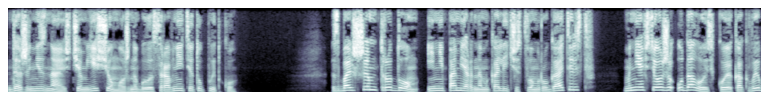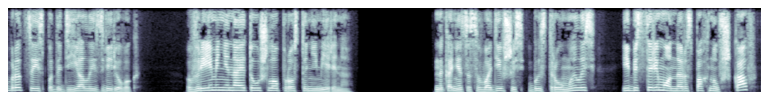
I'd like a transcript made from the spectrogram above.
Даже не знаю, с чем еще можно было сравнить эту пытку. С большим трудом и непомерным количеством ругательств мне все же удалось кое-как выбраться из-под одеяла из веревок. Времени на это ушло просто немерено. Наконец, освободившись, быстро умылась и, бесцеремонно распахнув шкаф,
